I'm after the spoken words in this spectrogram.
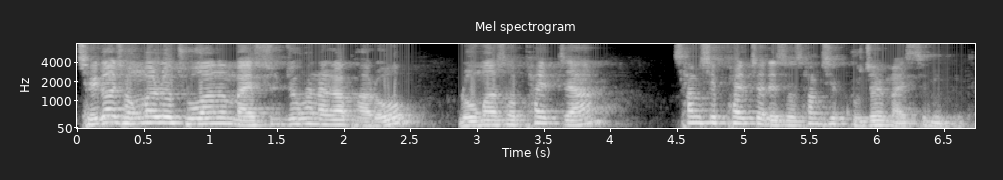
제가 정말로 좋아하는 말씀 중 하나가 바로 로마서 8장 38절에서 39절 말씀입니다.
